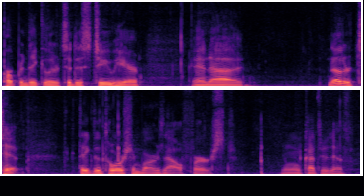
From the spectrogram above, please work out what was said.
perpendicular to this tube here. And uh, another tip, take the torsion bars out first. Un katru dienu.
